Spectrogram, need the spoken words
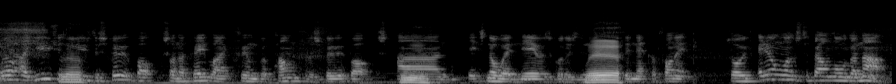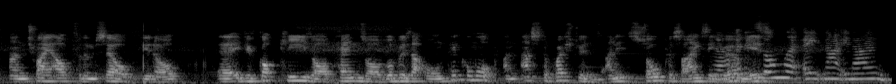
Well, I usually No. use the spirit box, and I paid like three hundred pound for the spirit box, Mm. and it's nowhere near as good as the, Yeah. the Necrophonic. So if anyone wants to download an app and try it out for themselves, you know, uh, if you've got keys or pens or rubbers at home, pick them up and ask the questions, and it's so precise. It Yeah, really and it's is. only eight ninety nine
